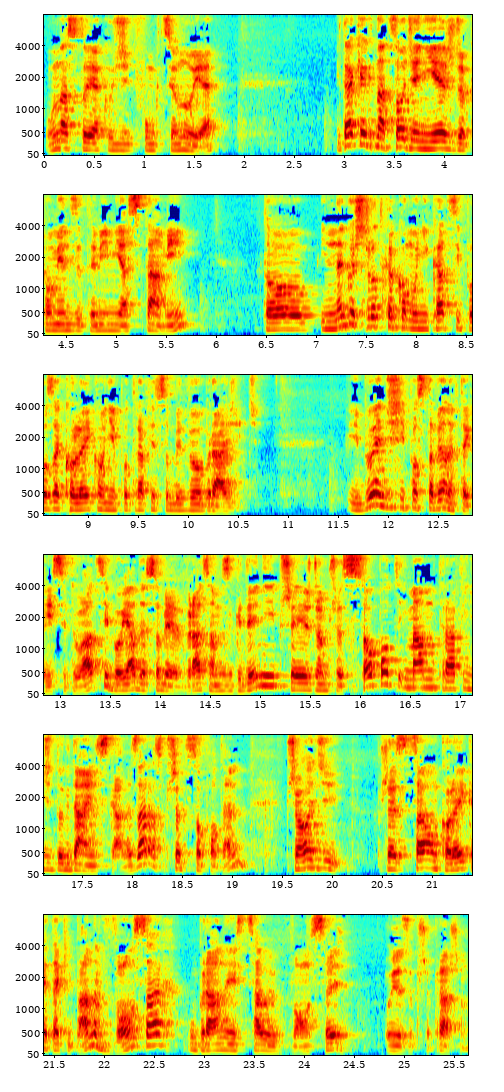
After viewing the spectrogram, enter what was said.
U nas to jakoś funkcjonuje. I tak jak na co dzień jeżdżę pomiędzy tymi miastami, to innego środka komunikacji poza kolejką nie potrafię sobie wyobrazić. I byłem dzisiaj postawiony w takiej sytuacji, bo jadę sobie, wracam z Gdyni, przejeżdżam przez Sopot i mam trafić do Gdańska. Ale zaraz przed Sopotem przechodzi przez całą kolejkę taki pan w wąsach, ubrany jest cały w wąsy. O Jezu, przepraszam.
